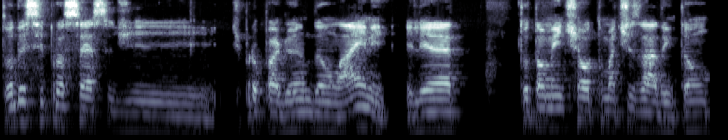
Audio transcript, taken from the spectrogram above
todo esse processo de, de propaganda online, ele é totalmente automatizado. Então,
